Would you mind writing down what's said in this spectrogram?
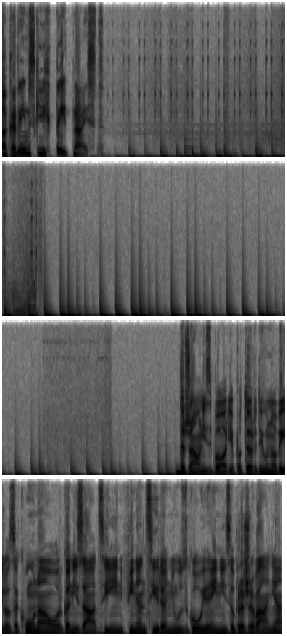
Akademskih 15. Državni zbor je potrdil novelo zakona o organizaciji in financiranju vzgoje in izobraževanja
